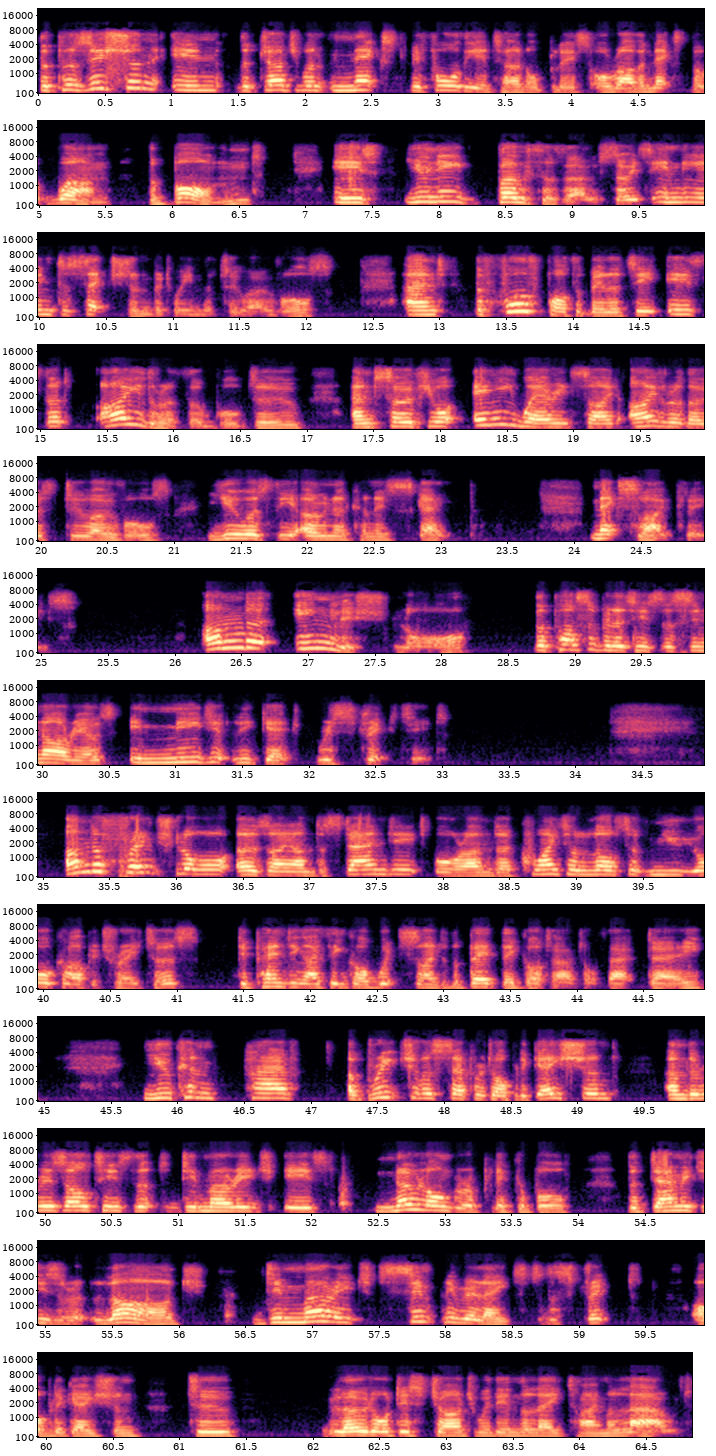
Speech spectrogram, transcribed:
the position in the judgment next before the eternal bliss, or rather next but one, the Bonde, is you need both of those. So it's in the intersection between the two ovals. And the fourth possibility is that either of them will do. And so if you're anywhere inside either of those two ovals, you as the owner can escape. Next slide, please. Under English law, the possibilities, the scenarios immediately get restricted. Under French law, as I understand it, or under quite a lot of New York arbitrators, depending, I think, on which side of the bed they got out of that day, you can have a breach of a separate obligation, and the result is that demurrage is no longer applicable, the damages are at large, demurrage simply relates to the strict obligation to load or discharge within the lay time allowed.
